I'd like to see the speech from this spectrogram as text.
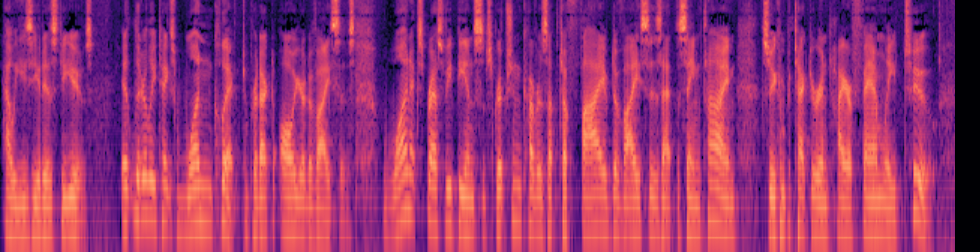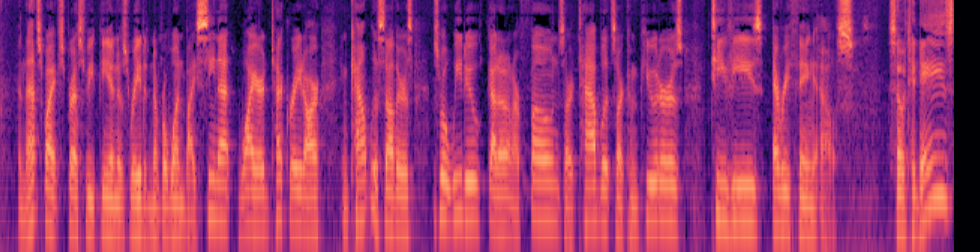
how easy it is to use. It literally takes one click to protect all your devices. One ExpressVPN subscription covers up to five devices at the same time, so you can protect your entire family too. And that's why ExpressVPN is rated number one by CNET, Wired, TechRadar, and countless others. That's what we do. Got it on our phones, our tablets, our computers, TVs, everything else. So today's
